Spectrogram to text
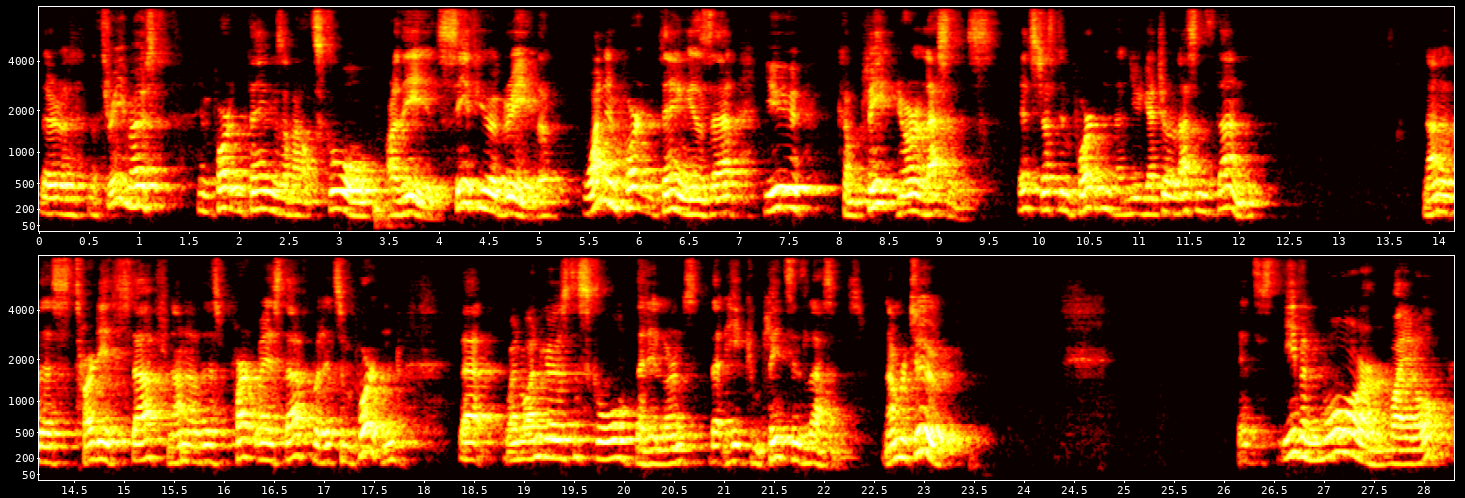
there, the three most important things about school are these. See if you agree. The one important thing is that you complete your lessons. It's just important that you get your lessons done. None of this tardy stuff, none of this partway stuff, but it's important that when one goes to school that he learns that he completes his lessons. Number 2, it's even more vital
